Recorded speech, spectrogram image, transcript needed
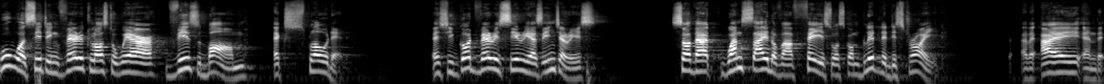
who was sitting very close to where this bomb exploded. And she got very serious injuries so that one side of her face was completely destroyed. The eye and the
